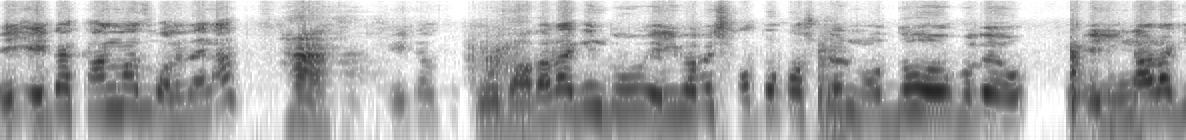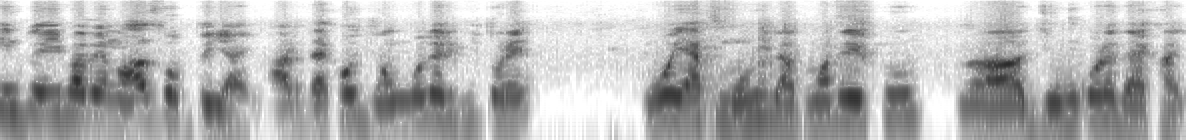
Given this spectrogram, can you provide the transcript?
এই এটা কান মাছ বলে তাই না? হ্যাঁ হ্যাঁ। এটা হচ্ছে- তো দাদারা কিন্তু এইভাবে শত কষ্টের মধ্যে হলেও এই ইনারা কিন্তু এইভাবে মাছ ধরতে যায়। আর দেখো জঙ্গলের ভিতরে ওই এক মহিলা তোমাদের একটু জুম করে দেখাই।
